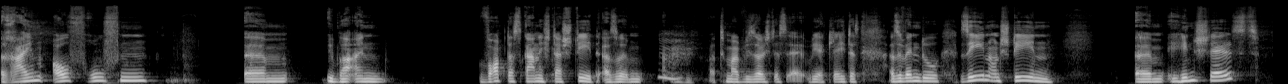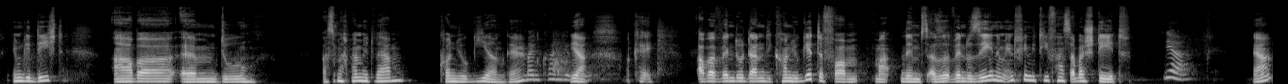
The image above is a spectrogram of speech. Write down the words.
Reim aufrufen ähm, über ein Wort, das gar nicht da steht. Also im, hm. warte mal, wie soll ich das, wie erkläre ich das? Also wenn du sehen und stehen ähm, hinstellst im Gedicht, aber ähm, du, was macht man mit Verben? konjugieren, gell? Man konjugiert. Ja, okay. Aber wenn du dann die konjugierte Form nimmst, also wenn du sehen im Infinitiv hast, aber steht. Ja. Ja,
